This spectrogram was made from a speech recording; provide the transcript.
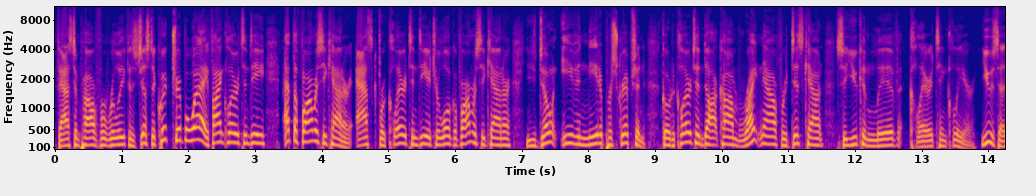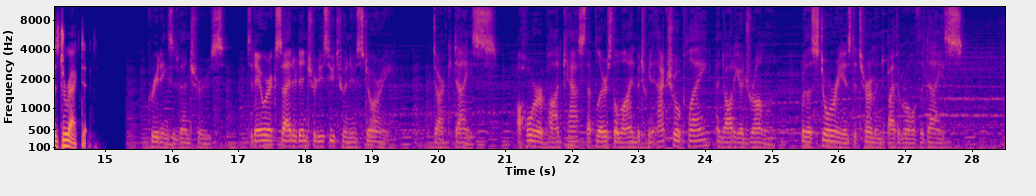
Fast and powerful relief is just a quick trip away. Find Claritin D at the pharmacy counter. Ask for Claritin D at your local pharmacy counter. You don't even need a prescription. Go to Claritin.com right now for a discount so you can live Claritin Clear. Use as directed. Greetings, adventurers. Today we're excited to introduce you to a new story Dark Dice, a horror podcast that blurs the line between actual play and audio drama, where the story is determined by the roll of the dice.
